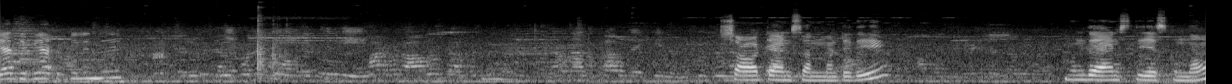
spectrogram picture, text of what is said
యా దివ్య వెళ్ళింది? షార్ట్ హ్యాండ్స్ అనమాట ఇది. ముందు హ్యాండ్స్ తీసుకుందాం.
